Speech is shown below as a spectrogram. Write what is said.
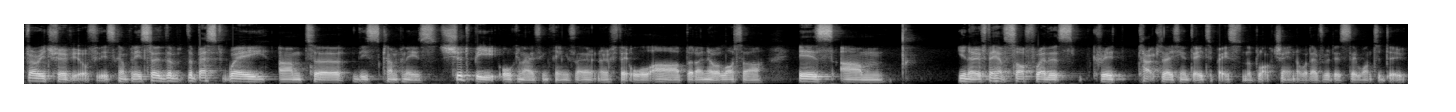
very trivial for these companies. So the, the best way um, to these companies should be organizing things. I don't know if they all are, but I know a lot are. Is um, you know if they have software that's create, calculating a database from the blockchain or whatever it is they want to do,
